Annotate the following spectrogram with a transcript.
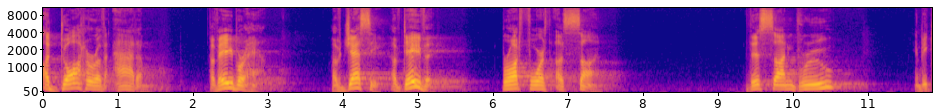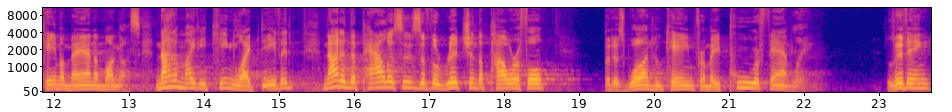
a daughter of Adam, of Abraham, of Jesse, of David, brought forth a son. This son grew and became a man among us, not a mighty king like David not in the palaces of the rich and the powerful, but as one who came from a poor family, living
